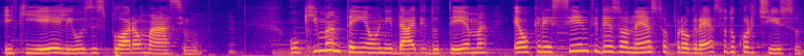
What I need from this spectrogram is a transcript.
e que ele os explora ao máximo. O que mantém a unidade do tema é o crescente e desonesto progresso do cortiço,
